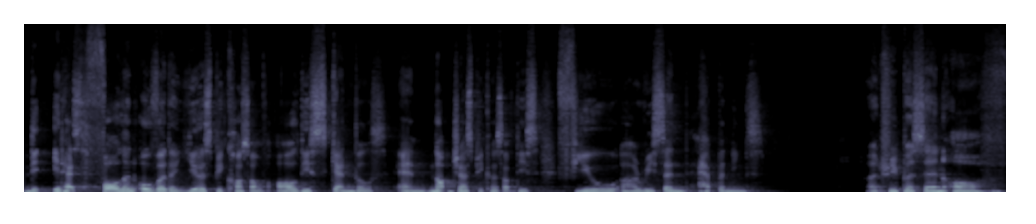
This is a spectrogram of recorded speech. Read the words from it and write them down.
it has fallen over the years because of all these scandals and not just because of these few uh, recent happenings. Uh, 3% of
